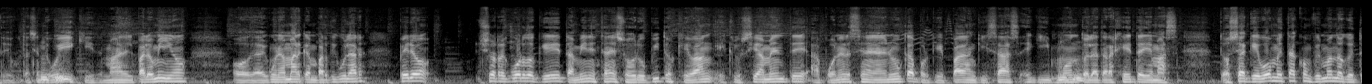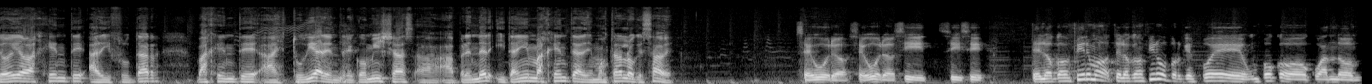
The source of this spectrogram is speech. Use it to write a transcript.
degustación de whisky, más del palo mío o de alguna marca en particular, pero yo recuerdo que también están esos grupitos que van exclusivamente a ponerse en la nuca porque pagan quizás X monto la tarjeta y demás. O sea que vos me estás confirmando que todavía va gente a disfrutar, va gente a estudiar, entre comillas, a, aprender y también va gente a demostrar lo que sabe. Seguro, seguro, sí, sí, sí. Te lo confirmo, te lo confirmo porque fue un poco cuando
